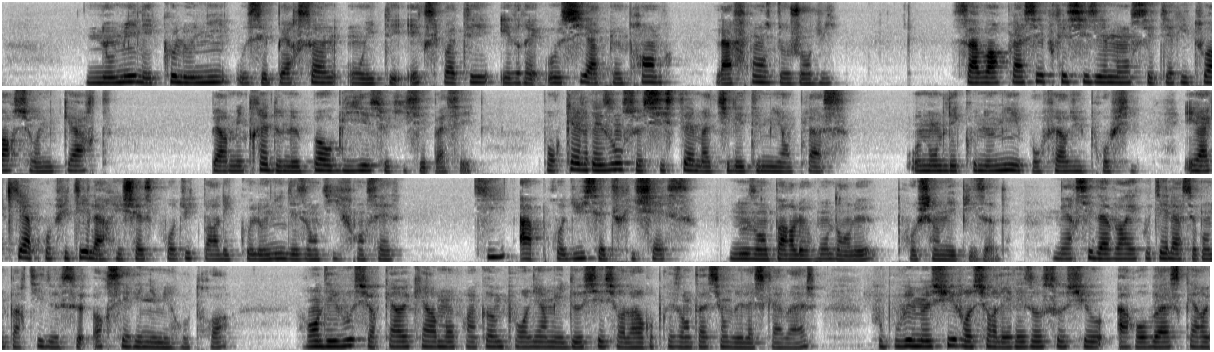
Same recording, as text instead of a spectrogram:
Nommer les colonies où ces personnes ont été exploitées aiderait aussi à comprendre la France d'aujourd'hui. Savoir placer précisément ces territoires sur une carte permettrait de ne pas oublier ce qui s'est passé. Pour quelles raisons ce système a-t-il été mis en place? Au nom de l'économie et pour faire du profit. Et à qui a profité la richesse produite par les colonies des Antilles françaises? Qui a produit cette richesse? Nous en parlerons dans le prochain épisode. Merci d'avoir écouté la seconde partie de ce hors-série numéro 3. Rendez-vous sur carrécarrément.com pour lire mes dossiers sur la représentation de l'esclavage. Vous pouvez me suivre sur les réseaux sociaux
